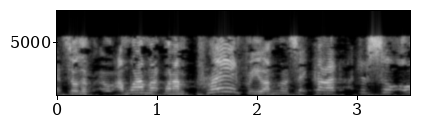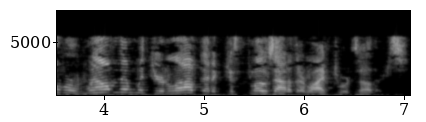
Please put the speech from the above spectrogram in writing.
And so the, uh, when, I'm, when I'm praying for you, I'm going to say, God, just so overwhelm them with your love that it just flows out of their life towards others.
